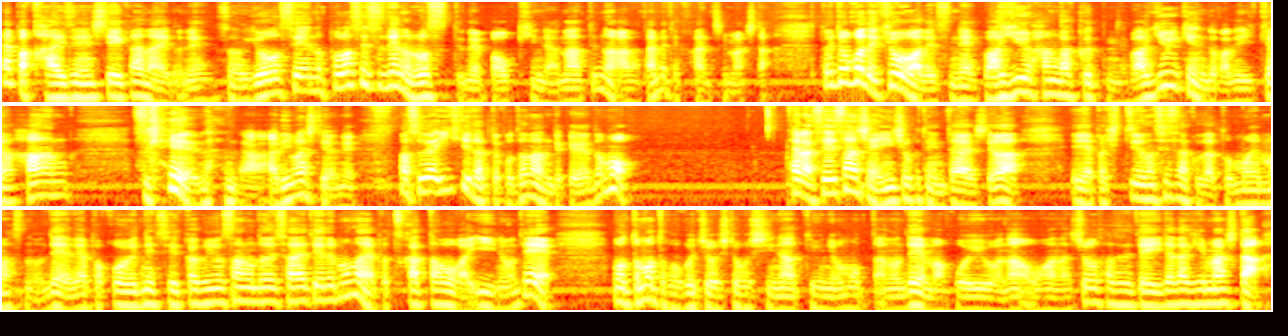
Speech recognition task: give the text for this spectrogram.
やっぱ改善していかないとね、その行政のプロセスでのロスっていうのはやっぱ大きいんだなっていうのは改めて感じました。というところで今日はですね、和牛半額ってね、和牛券とかで一見半、すげえなんだ、ありましたよね。まあそれは生きてたってことなんだけれども、ただ生産者や飲食店に対しては、やっぱ必要な施策だと思いますので、やっぱこういうね、せっかく予算取りされているものはやっぱ使った方がいいので、もっともっと告知をしてほしいなっていうふうに思ったので、まあこういうようなお話をさせていただきました。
